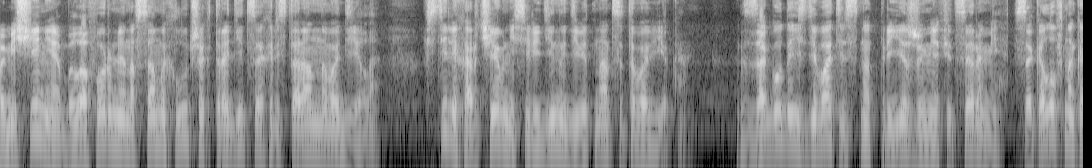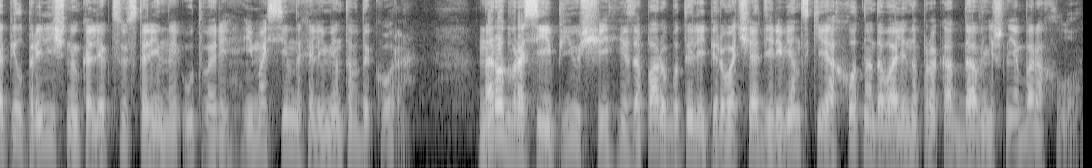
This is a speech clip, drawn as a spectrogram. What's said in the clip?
Помещение было оформлено в самых лучших традициях ресторанного дела, в стиле харчевни середины 19 века. За годы издевательств над приезжими офицерами Соколов накопил приличную коллекцию старинной утвари и массивных элементов декора. Народ в России пьющий, и за пару бутылей первача деревенские охотно давали на прокат давнишнее барахло.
